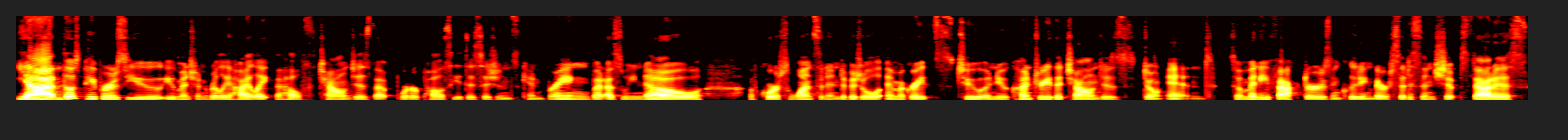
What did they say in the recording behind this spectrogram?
Yeah, and those papers you you mentioned really highlight the health challenges that border policy decisions can bring. But as we know, of course, once an individual immigrates to a new country, the challenges don't end. So many factors, including their citizenship status,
